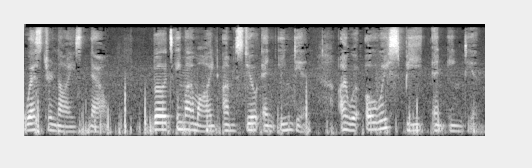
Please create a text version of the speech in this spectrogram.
westernized now, but in my mind, I'm still an Indian. I will always be an Indian.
